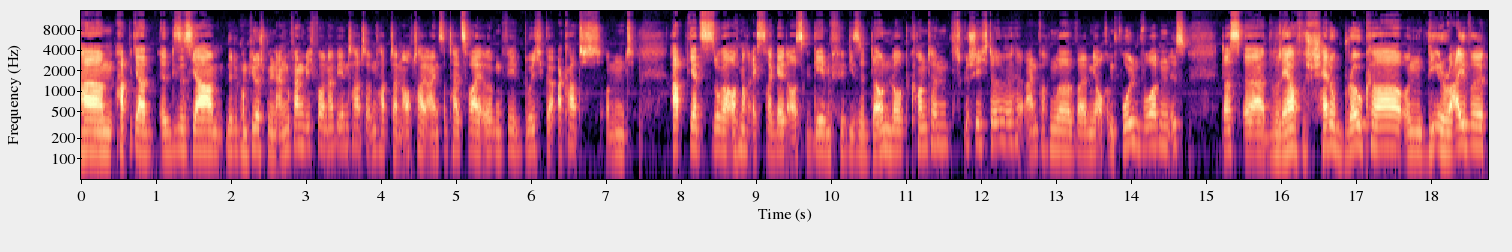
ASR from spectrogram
Ähm, hab ja äh, dieses Jahr mit den Computerspielen angefangen, wie ich vorhin erwähnt hatte, und hab dann auch Teil 1 und Teil 2 irgendwie durchgeackert und hab jetzt sogar auch noch extra Geld ausgegeben für diese Download-Content-Geschichte. Einfach nur, weil mir auch empfohlen worden ist, dass äh, The Lair of the Shadow Broker und The Arrival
